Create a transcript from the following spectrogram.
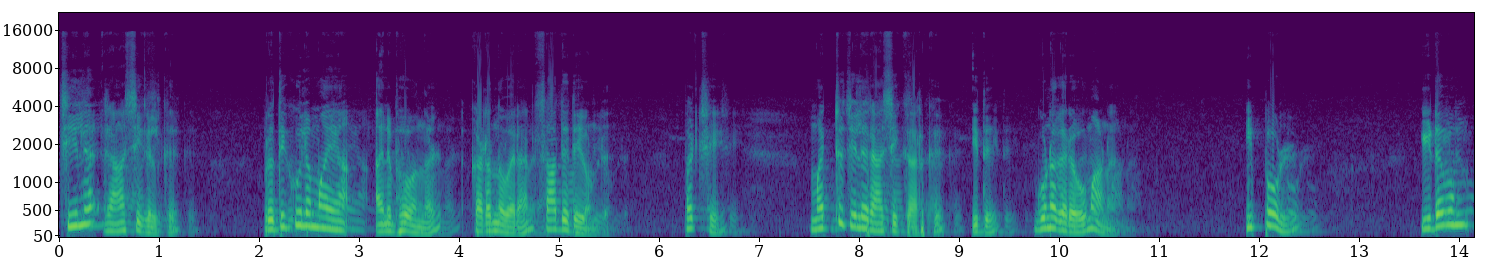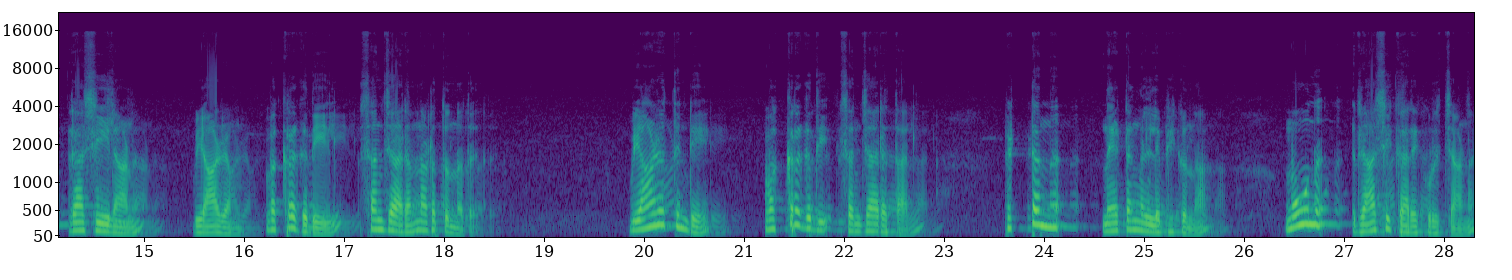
ചില രാശികൾക്ക് പ്രതികൂലമായ അനുഭവങ്ങൾ കടന്നുവരാൻ സാധ്യതയുണ്ട്. പക്ഷേ മറ്റു ചില രാശിക്കാർക്ക് ഇത് ഗുണകരവുമാണ്. ഇപ്പോൾ ഇടവം രാശിയിലാണ് വ്യാഴം വക്രഗതിയിൽ സഞ്ചാരം നടത്തുന്നത്. വ്യാഴത്തിന്റെ വക്രഗതി സഞ്ചാരത്താൽ പെട്ടെന്ന് നേട്ടങ്ങൾ ലഭിക്കുന്ന മൂന്ന് രാശിക്കാരെക്കുറിച്ചാണ്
